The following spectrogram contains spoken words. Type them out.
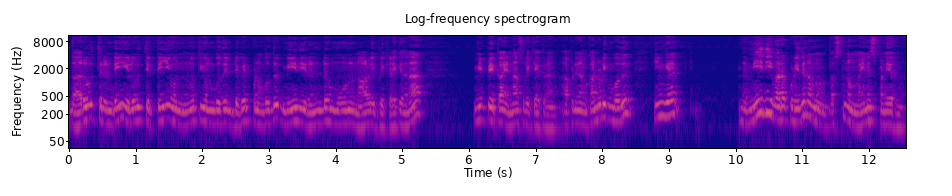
இந்த அறுபத்தி ரெண்டையும் எழுபத்தி எட்டையும் நூத்தி ஒன்பதையும் டிவைட் பண்ணும்போது மீதி ரெண்டு மூணு நாலு இப்படி கிடைக்குதுன்னா மீபேக்கா என்ன சொல்லி கேட்கறாங்க அப்படி நம்ம கண்டுபிடிக்கும் போது இங்க இந்த மீதி வரக்கூடியதை நம்ம ஃபர்ஸ்ட் நம்ம மைனஸ் பண்ணிடணும்.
